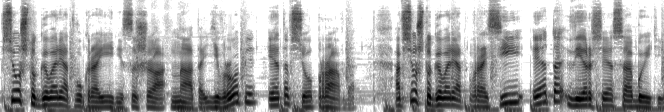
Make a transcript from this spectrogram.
все, что говорят в Украине, США, НАТО, Европе, это все правда. А все, что говорят в России, это версия событий.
